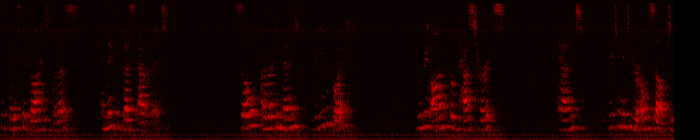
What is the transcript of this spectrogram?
the place that God has put us and make the best out of it. So I recommend reading the book, moving on from past hurts, and reaching into your own self to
